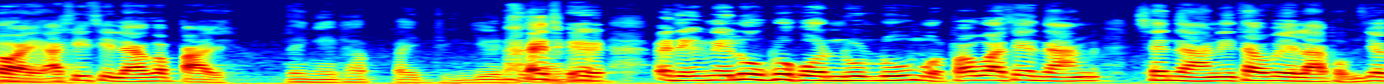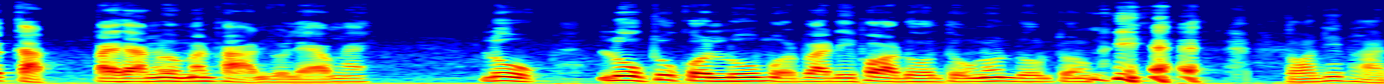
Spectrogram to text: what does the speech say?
บ่อยตอาทิตย์ที่แล้วก็ไปเป็นไงครับ ไปถึงยืนไปถึงไปถึงในลูกทุกคนรู้หมดเพราะว่าเส้นทางเส้นทางนี้ถ้าเวลาผมจะกลับไปทางนู้นมันผ่านอยู่แล้วไง ลูกลูกทุกคนรู้หมดว่าดีพ่อโดนตรงนู้นโดนตรงนี้ ตอนที่ผ่าน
